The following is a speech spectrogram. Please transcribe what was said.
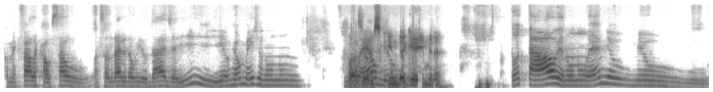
como é que fala? Calçar o, a sandália da humildade aí, e eu realmente eu não, não Fazer não é o skin meu... the game, né? Total, eu não, não é meu, meu,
